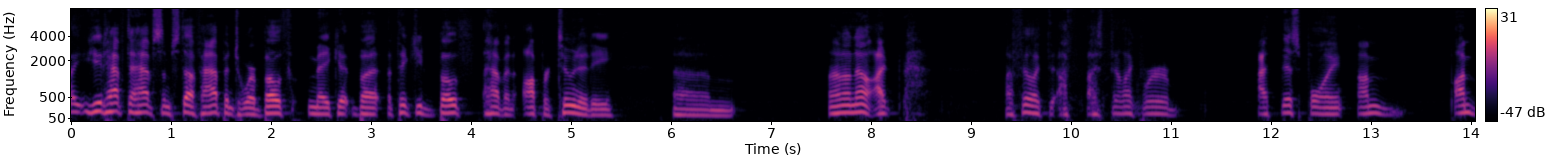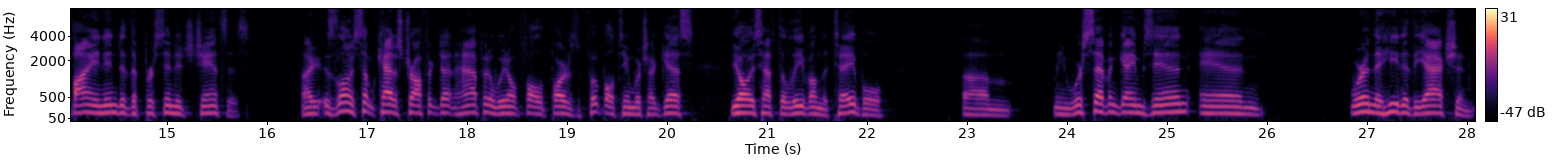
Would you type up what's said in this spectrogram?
uh, you'd have to have some stuff happen to where both make it, but I think you'd both have an opportunity. Um, I don't know. I I feel like I, I feel like we're at this point. I'm I'm buying into the percentage chances. Like, as long as something catastrophic doesn't happen and we don't fall apart as a football team, which I guess you always have to leave on the table. Um, I mean, we're seven games in and we're in the heat of the action.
